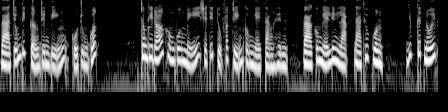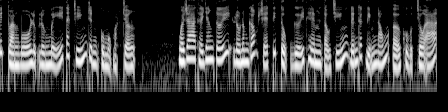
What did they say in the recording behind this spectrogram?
và chống tiếp cận trên biển của Trung Quốc. Trong khi đó, không quân Mỹ sẽ tiếp tục phát triển công nghệ tàng hình và công nghệ liên lạc đa thứ quân, giúp kết nối với toàn bộ lực lượng Mỹ tác chiến trên cùng một mặt trận – Ngoài ra, thời gian tới, Lầu Năm Góc sẽ tiếp tục gửi thêm tàu chiến đến các điểm nóng ở khu vực châu Á,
